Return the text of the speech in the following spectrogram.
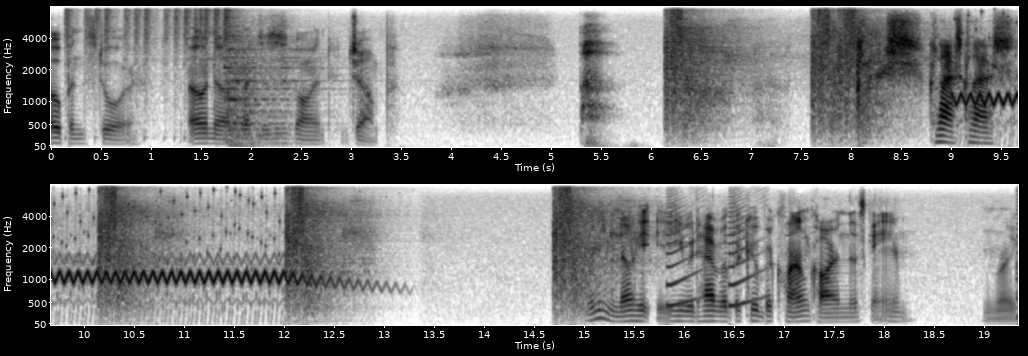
Open store. Oh no, Francis is going. Jump. Clash. Clash. I didn't even know he he would have a Koopa clown car in this game. like,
